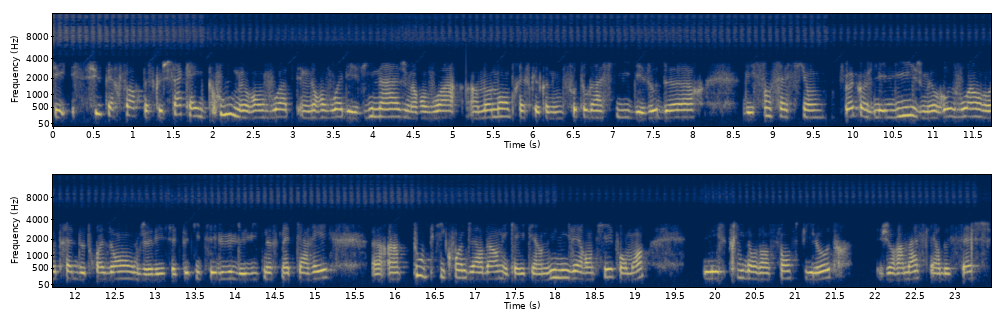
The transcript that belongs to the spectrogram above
C'est super fort parce que chaque haïku me renvoie des images, me renvoie un moment presque comme une photographie, des odeurs, des sensations. Tu vois, quand je les lis, je me revois en retraite de trois ans où j'avais cette petite cellule de 8-9 mètres carrés, euh, un tout petit coin de jardin, mais qui a été un univers entier pour moi. L'esprit dans un sens puis l'autre. Je ramasse l'herbe sèche.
